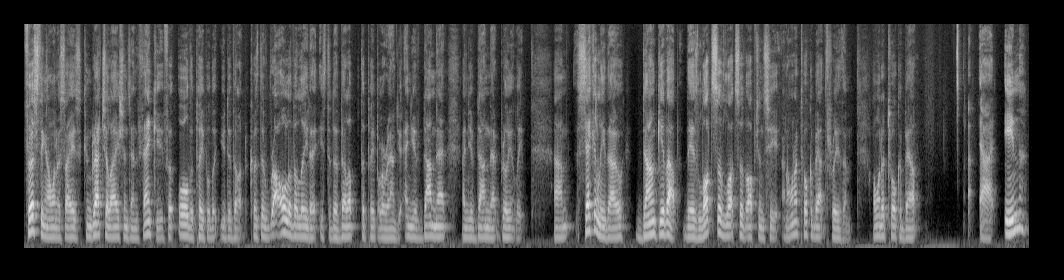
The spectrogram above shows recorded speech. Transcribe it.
first thing I want to say is congratulations and thank you for all the people that you developed because the role of a leader is to develop the people around you, and you've done that and you've done that brilliantly. Um, secondly, though, don't give up. There's lots of lots of options here, and I want to talk about three of them. I want to talk about uh, in,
